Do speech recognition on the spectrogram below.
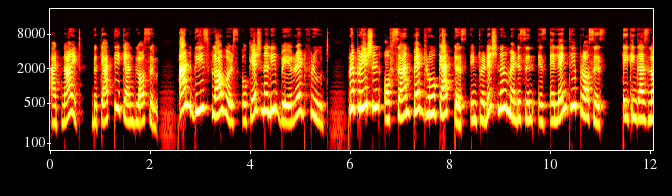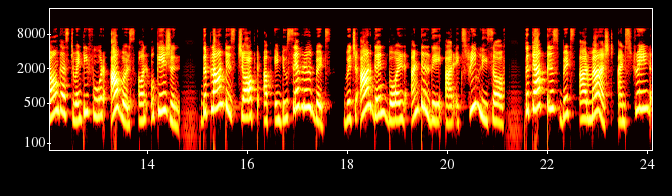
At night, the cacti can blossom, and these flowers occasionally bear red fruit. Preparation of San Pedro cactus in traditional medicine is a lengthy process, taking as long as 24 hours on occasion. The plant is chopped up into several bits, which are then boiled until they are extremely soft. The cactus bits are mashed and strained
